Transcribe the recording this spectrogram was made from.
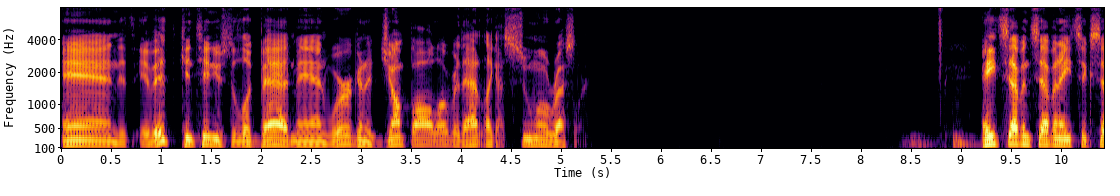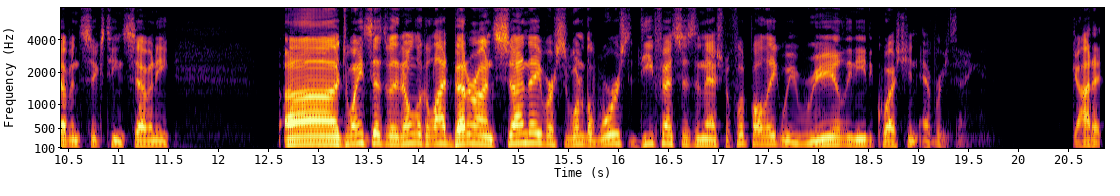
And if, if it continues to look bad, man, we're going to jump all over that like a sumo wrestler. 877 867 1670. Uh, Dwayne says they don't look a lot better on Sunday versus one of the worst defenses in the National Football League. We really need to question everything. Got it.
